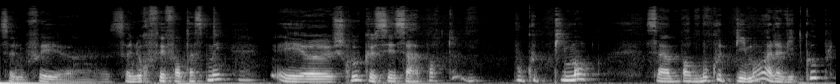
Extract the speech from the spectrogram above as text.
ça nous fait, euh, ça nous refait fantasmer. Et euh, je trouve que c'est, ça apporte beaucoup de piment. Ça apporte beaucoup de piment à la vie de couple,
